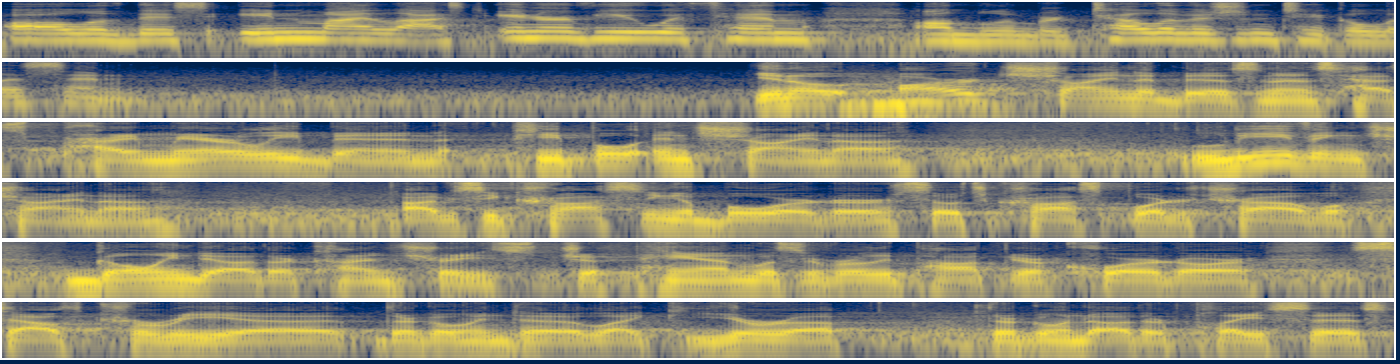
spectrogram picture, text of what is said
all of this in my last interview with him on Bloomberg Television. Take a listen. You know, our China business has primarily been people in China leaving China obviously crossing a border, so it's cross-border travel, going to other countries. Japan was a really popular corridor, South Korea, they're going to like Europe, they're going to other places.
